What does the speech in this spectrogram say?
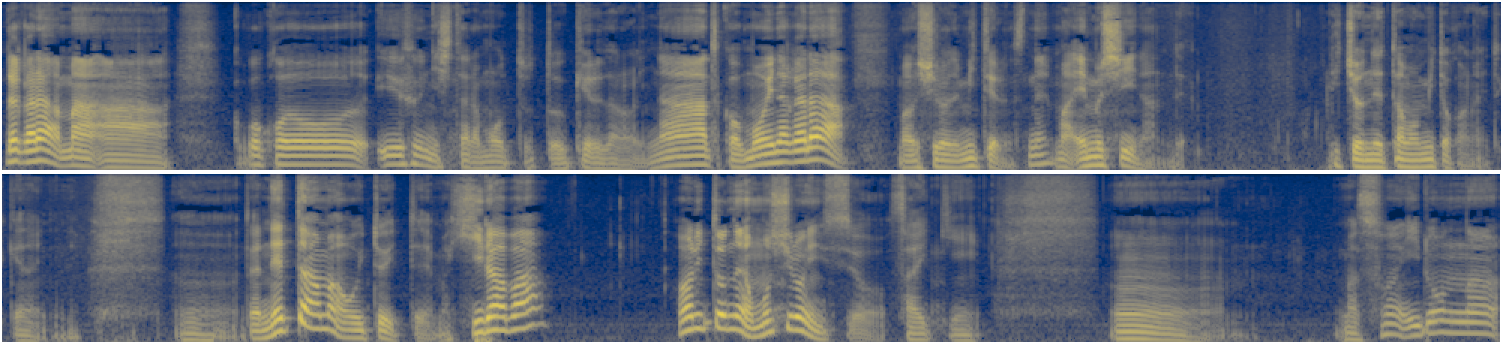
だから、まあ、あこここういう風にしたらもうちょっと受けるだろうなとか思いながら、まあ後ろで見てるんですね。まあ MC なんで。一応ネタも見とかないといけないんでね。うん。だからネタはまあ置いといて、まあ平場？割とね、面白いんですよ、最近。うん。まあ、そのいろんな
